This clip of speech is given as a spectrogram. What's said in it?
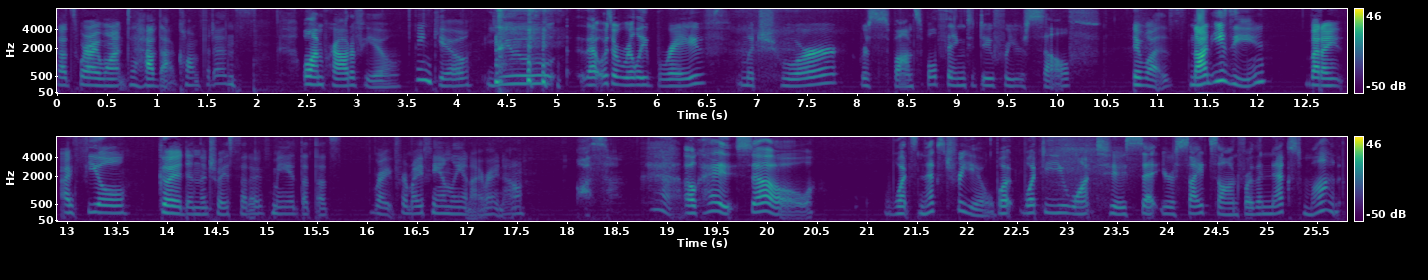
that's where I want to have that confidence. Well, I'm proud of you. Thank you. You that was a really brave, mature, responsible thing to do for yourself. It was not easy, but I, I feel good in the choice that I've made that that's right for my family and I right now. Awesome. Yeah. Okay, so what's next for you? What what do you want to set your sights on for the next month?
